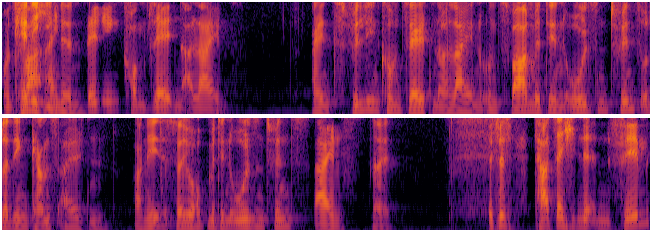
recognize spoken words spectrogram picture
und Kenn zwar ich ihn ein denn? Zwilling kommt selten allein. Ein Zwilling kommt selten allein. Und zwar mit den Olsen Twins oder den ganz alten. Ah nee, ist er überhaupt mit den Olsen Twins? Nein. Nein. Es ist tatsächlich ne- ein Film,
